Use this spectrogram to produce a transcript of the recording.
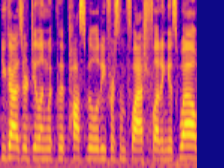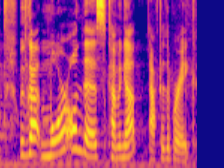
you guys are dealing with the possibility for some flash flooding as well. We've got more on this coming up after the break.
